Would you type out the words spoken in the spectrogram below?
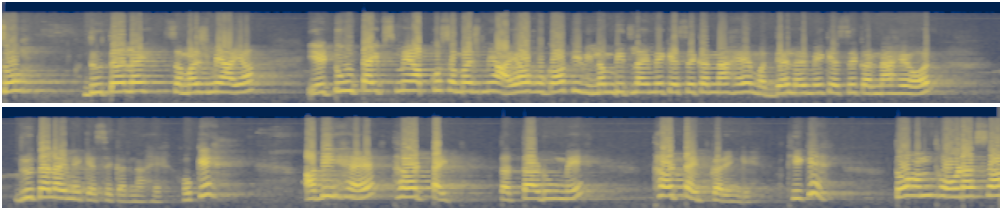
सो ध्रुतलय समझ में आया ये टू टाइप्स में आपको समझ में आया होगा कि विलंबित लय में कैसे करना है मध्य लय में कैसे करना है और द्रुतलय में कैसे करना है, ओके? अभी है थर्ड टाइप तत्ताड़ू में थर्ड टाइप करेंगे, ठीक है? तो हम थोड़ा सा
